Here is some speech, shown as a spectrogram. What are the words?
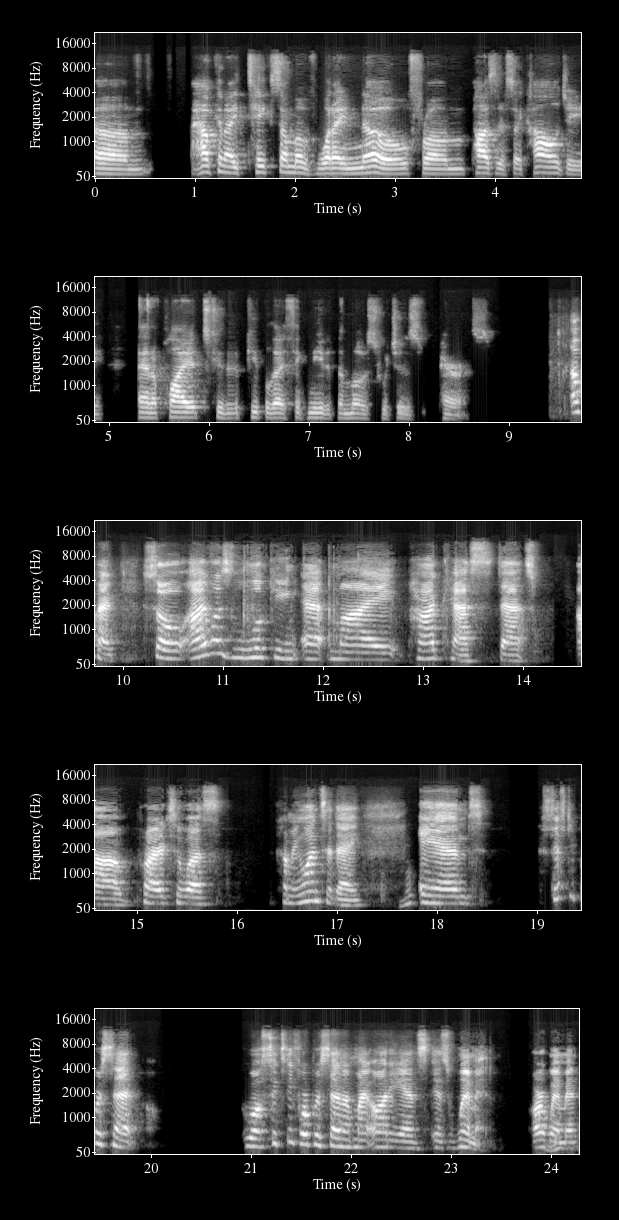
um, how can I take some of what I know from positive psychology and apply it to the people that I think need it the most, which is parents? Okay, so I was looking at my podcast stats uh, prior to us coming on today, mm-hmm. and 50%, well, 64% of my audience is women, are mm-hmm. women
